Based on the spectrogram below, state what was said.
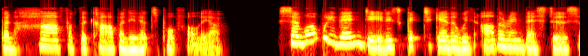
than half of the carbon in its portfolio. So, what we then did is get together with other investors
